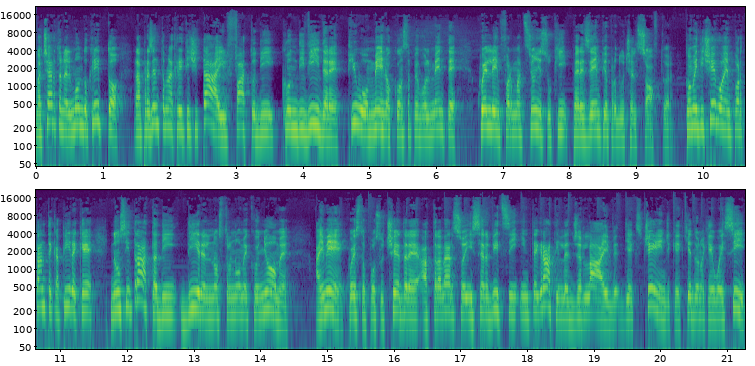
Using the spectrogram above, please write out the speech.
ma certo nel mondo cripto rappresenta una criticità il fatto di condividere più o meno consapevolmente quelle informazioni su chi, per esempio, produce il software. Come dicevo, è importante capire che non si tratta di dire il nostro nome e cognome. Ahimè, questo può succedere attraverso i servizi integrati in Ledger Live di Exchange che chiedono KYC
